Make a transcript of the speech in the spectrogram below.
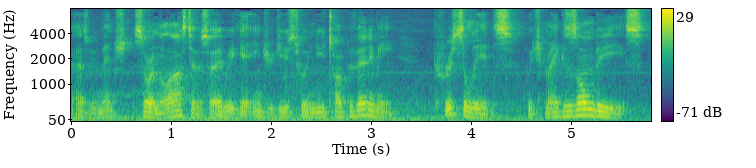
as we mentioned, saw in the last episode, we get introduced to a new type of enemy. Chrysalids, which make zombies.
